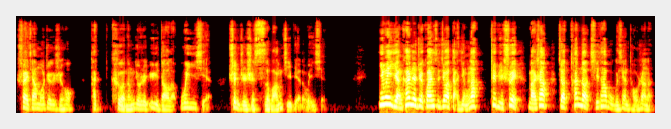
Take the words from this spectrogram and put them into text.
帅家模这个时候他可能就是遇到了威胁，甚至是死亡级别的威胁。因为眼看着这官司就要打赢了，这笔税马上就要摊到其他五个县头上了，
